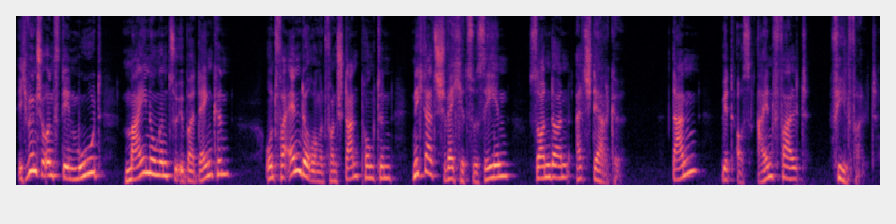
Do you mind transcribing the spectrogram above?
Ich wünsche uns den Mut, Meinungen zu überdenken und Veränderungen von Standpunkten nicht als Schwäche zu sehen, sondern als Stärke. Dann wird aus Einfalt Vielfalt.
